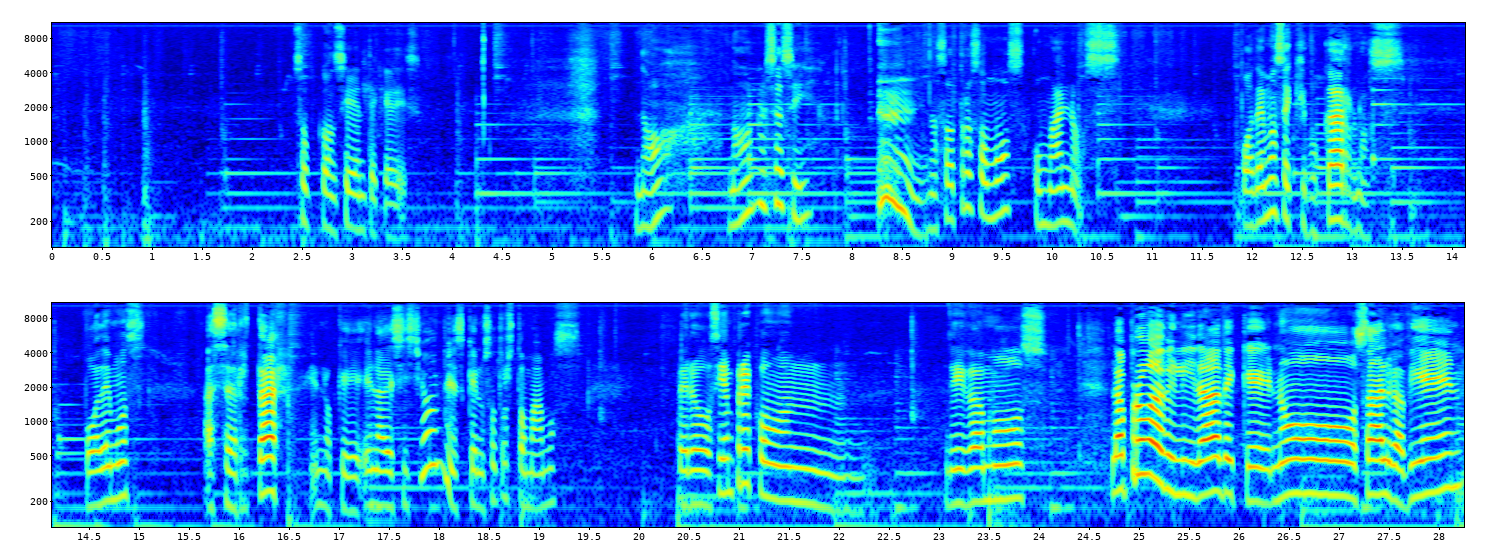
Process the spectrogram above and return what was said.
subconsciente que dice. No, no, no es así. Nosotros somos humanos. Podemos equivocarnos. Podemos acertar en lo que en las decisiones que nosotros tomamos pero siempre con, digamos, la probabilidad de que no salga bien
